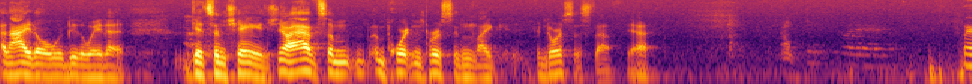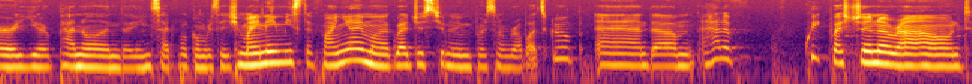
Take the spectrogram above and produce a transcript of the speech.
an idol would be the way to get some change. You know, I have some important person like endorse this stuff, yeah for your panel and the insightful conversation. My name is Stefania. I'm a graduate student in Personal Robots Group, and um, I had a quick question around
